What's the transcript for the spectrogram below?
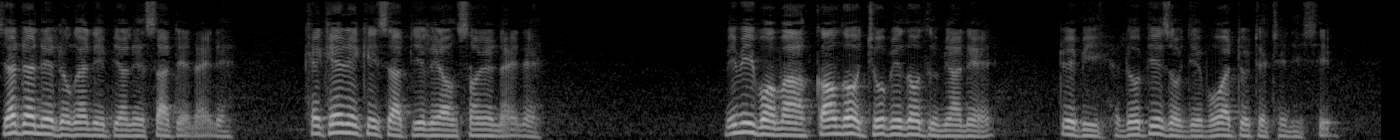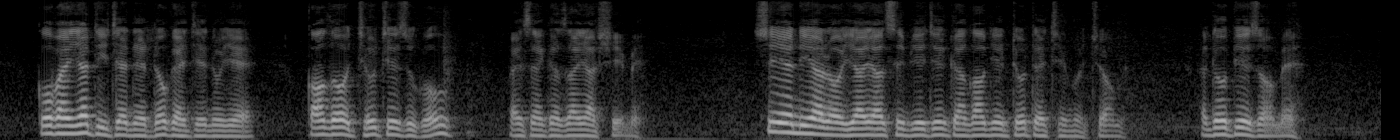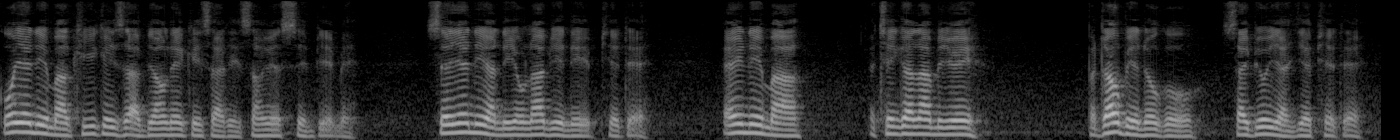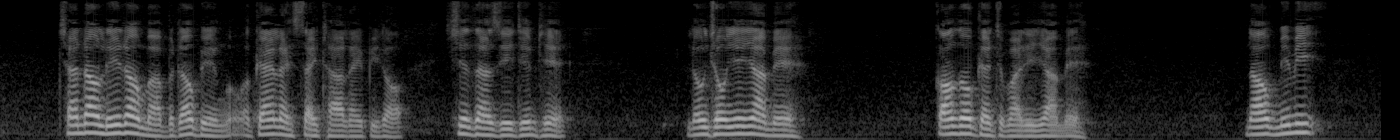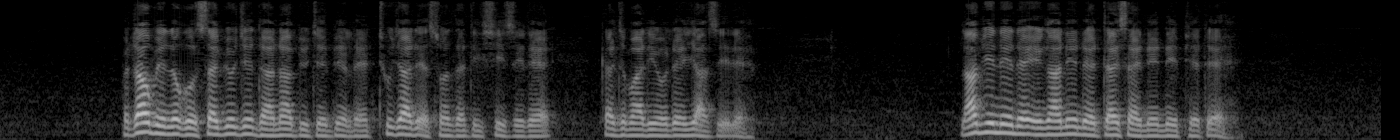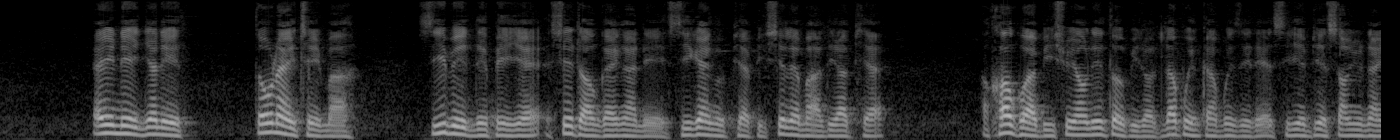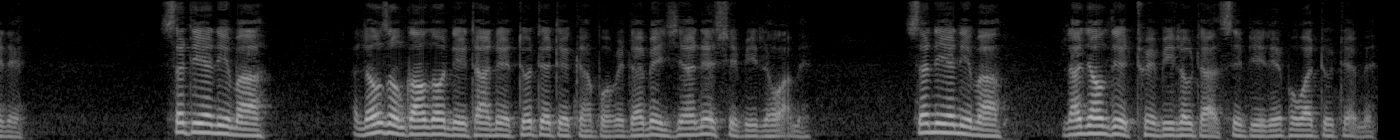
ရက်တက်တဲ့လုပ်ငန်းတွေပြန်လည်စတင်နိုင်တယ်ခက်ခဲတဲ့ကိစ္စပြေလည်အောင်ဆောင်ရွက်နိုင်တယ်မိမိပေါ်မှာကောင်းသောအကျိုးပေးသောသူများနဲ့တွေ့ပြီးအလိုပြည့်စုံခြင်းဘဝတိုးတက်ခြင်းတွေရှိမယ်ကိုယ်ပိုင်ယက်တီချက်နဲ့လောကံခြင်းတို့ရဲ့ကောင်းသောအကျိုးကျေးဇူးကိုပိုင်ဆိုင်ကစားရရှိမယ် ရှင်းရနေရတော့ရာရာစင်ပြေခြင်းကံကောင်းခြင်းတိုးတက်ခြင်းကိုကြောင်းမယ်အလိုပြည့်စုံမယ်ကိုယ်ရဲ့နေ့မှာခီးကိစ္စအပြောင်းလဲကိစ္စတွေဆောင်ရွက်ဆင်ပြေမယ်ဆယ်ရက်နေ့ကနေုံလာပြည့်နေ့ဖြစ်တယ်အဲဒီနေ့မှာအချိန်ကာလမရွေးပတောက်ပင်တို့ကိုစိုက်ပျိုးရန်ရက်ဖြစ်တယ်ချမ်းတောင်းလေးတောင်းမှာပတောက်ပင်ကိုအကန့်လိုက်စိုက်ထားလိုက်ပြီးတော့ရှင်သန်စီခြင်းဖြင့်လုံခြုံရေးရမယ် ကောင်းသောကံကြမ္မာတွေရမယ်နောက်မိမိပတောက်ပင်တို့ကိုစိုက်ပျိုးခြင်းဒါနပြုခြင်းဖြင့်လည်းထူးခြားတဲ့အစွမ်းသတ္တိရှိစေတဲ့ကံကြမ္မာတွေကိုလည်းရစေတယ်လာပြည့်နေ့နဲ့အင်္ဂါနေ့နဲ့တိုက်ဆိုင်တဲ့နေ့ဖြစ်တယ်အဲဒီနေ့ညနေ3နိုင်ချိန်မှာဇီးပေနေပေရဲ့အရှိတောင်ကိုင်းကနေဇီးကိုင်းကိုဖြတ်ပြီးရှစ်လက်မအလျားဖြတ် အခောက်ခွာပြီးရွှေအောင်လေးတုပ်ပြီးတော့လက်ပွင့်ကံပွင့်စေတဲ့အစီရင်ပြည့်ဆောင်ယူနိုင်တယ်7ရက်နေ့မှာအလုံးစုံကောင်းသောနေထားနဲ့တွတ်တက်တဲ့ကံပေါ်ပဲဒါပေမဲ့ရန်နဲ့ရှင်ပြီးလောက်ရမယ်7ရက်နေ့မှာလမ်းကြောင်းသစ်ထွင်ပြီးလောက်တာအဆင်ပြေတယ်ဘဝတွတ်တက်မယ်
